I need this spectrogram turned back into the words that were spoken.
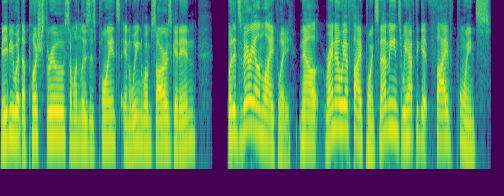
maybe with a push through, someone loses points and Winged Wamsars get in. But it's very unlikely. Now, right now we have five points. That means we have to get five points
